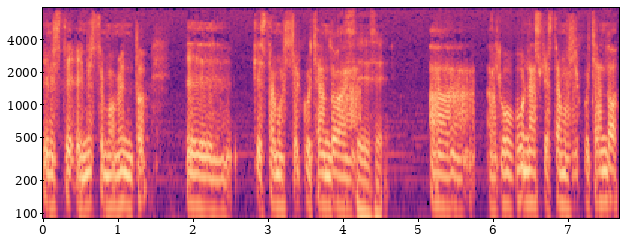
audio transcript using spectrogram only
en este, en este momento eh, que estamos escuchando a, a, algunas que estamos escuchando,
